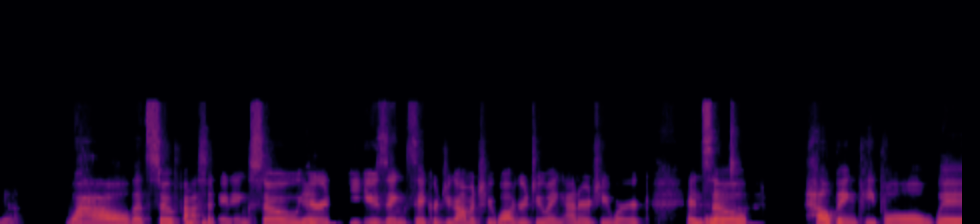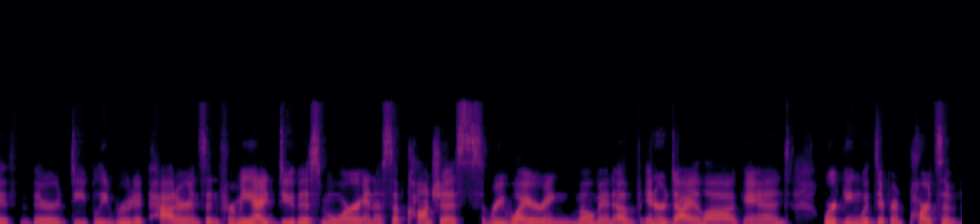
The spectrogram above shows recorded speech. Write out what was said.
Yeah. Wow, that's so fascinating. so yeah. you're using sacred geometry while you're doing energy work. And All so helping people with their deeply rooted patterns. And for me, I do this more in a subconscious rewiring moment of inner dialogue and working mm-hmm. with different parts of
